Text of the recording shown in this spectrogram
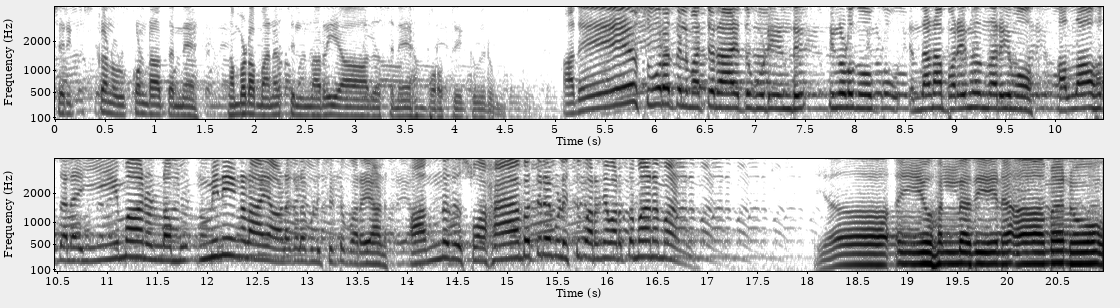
ശരിക്കും ഉൾക്കൊണ്ടാൽ തന്നെ നമ്മുടെ മനസ്സിൽ നിന്നറിയാതെ സ്നേഹം പുറത്തേക്ക് വരും അതേ സൂറത്തിൽ മറ്റൊരായത്ത് കൂടിയുണ്ട് നിങ്ങൾ നോക്കൂ എന്താണ് ആ പറയുന്നതെന്ന് അറിയുമോ അള്ളാഹു തല ഈമാനുള്ള മുഅ്മിനീങ്ങളായ ആളുകളെ വിളിച്ചിട്ട് പറയാണ് അന്നത് സ്വഹാബത്തിനെ വിളിച്ചു പറഞ്ഞ വർത്തമാനമാണ് يا أيها الذين آمنوا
